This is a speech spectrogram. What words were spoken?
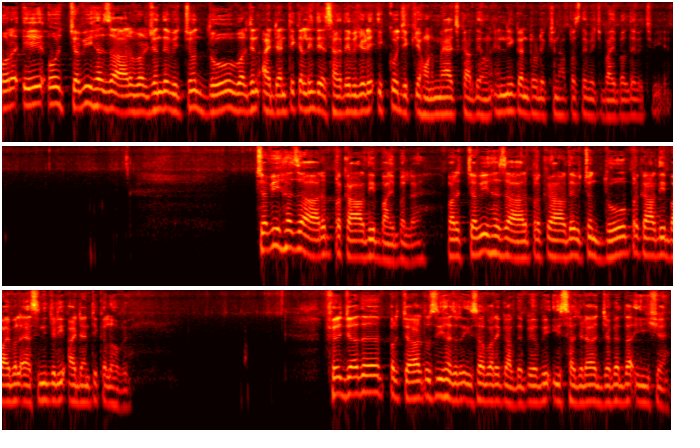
ਔਰ ਇਹ ਉਹ 24000 ਵਰਜਨ ਦੇ ਵਿੱਚੋਂ ਦੋ ਵਰਜਨ ਆਇਡੈਂਟੀਕਲ ਨਹੀਂ ਦੇ ਸਕਦੇ ਵੀ ਜਿਹੜੇ ਇੱਕੋ ਜਿੱਕੇ ਹੋਣ ਮੈਚ ਕਰਦੇ ਹੋਣ। ਇੰਨੀ ਕੰਟਰੋਡਿਕਸ਼ਨ ਆਪਸ ਦੇ ਵਿੱਚ, ਬਾਈਬਲ ਦੇ ਵਿੱਚ ਵੀ ਹੈ। 24000 ਪ੍ਰਕਾਰ ਦੀ ਬਾਈਬਲ ਹੈ, ਪਰ 24000 ਪ੍ਰਕਾਰ ਦੇ ਵਿੱਚੋਂ ਦੋ ਪ੍ਰਕਾਰ ਦੀ ਬਾਈਬਲ ਐਸੀ ਨਹੀਂ ਜਿਹੜੀ ਆਇਡੈਂਟੀਕਲ ਹੋਵੇ। ਫਿਰ ਜਦ ਪ੍ਰਚਾਰ ਤੁਸੀਂ ਹਜ਼ਰਤ ਈਸਾ ਬਾਰੇ ਕਰਦੇ ਪਿਓ ਵੀ ਈਸਾ ਜਿਹੜਾ ਜਗਤ ਦਾ ਈਸ਼ ਹੈ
